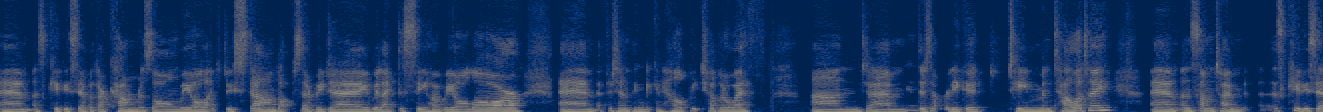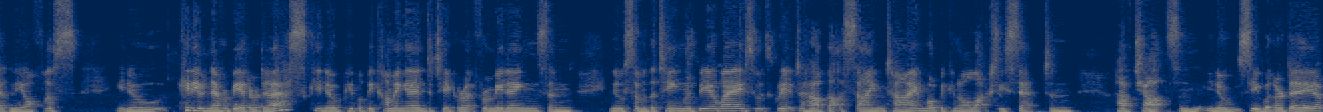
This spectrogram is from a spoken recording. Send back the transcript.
Um, as Katie said, with our cameras on, we all like to do stand ups every day. We like to see how we all are, and um, if there's anything we can help each other with. And um, yeah. there's a really good team mentality. Um, and sometimes, as Katie said in the office, you know, Kitty would never be at her desk. You know, people be coming in to take her out for meetings, and you know, some of the team would be away. So it's great to have that assigned time where we can all actually sit and have chats and you know see what our day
